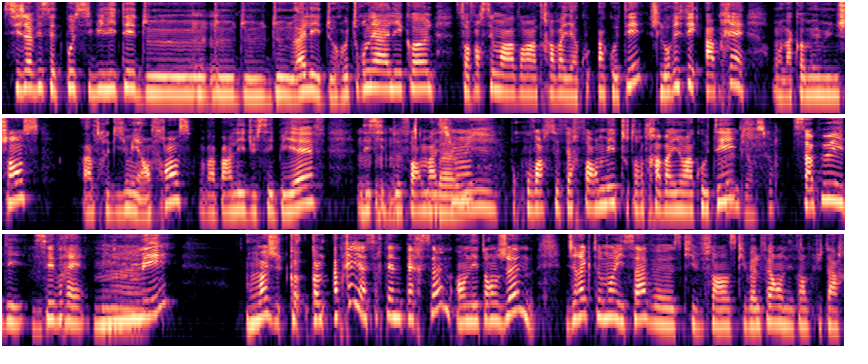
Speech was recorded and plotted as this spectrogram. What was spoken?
si j'avais cette possibilité de, de, de, de, allez, de retourner à l'école sans forcément avoir un travail à, côté, je l'aurais fait. Après, on a quand même une chance, entre guillemets, en France. On va parler du CPF, des sites de formation, Bah oui. pour pouvoir se faire former tout en travaillant à côté bien sûr. ça peut aider, Mm. c'est vrai. Mais moi, je, co- comme, après, il y a certaines personnes, en étant jeunes, directement, ils savent euh, ce qu'ils, enfin, ce qu'ils veulent faire en étant plus tard.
